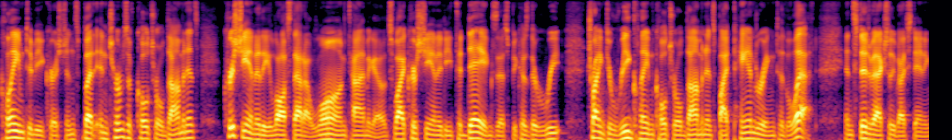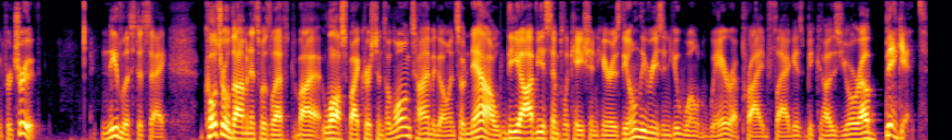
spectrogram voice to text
claim to be Christians, but in terms of cultural dominance, Christianity lost that a long time ago. It's why Christianity today exists because they're re- trying to reclaim cultural dominance by pandering to the left instead of actually by standing for truth. Needless to say, cultural dominance was left by lost by Christians a long time ago, and so now the obvious implication here is the only reason you won't wear a pride flag is because you're a bigot,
